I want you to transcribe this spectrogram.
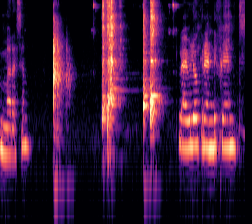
నిమ్మరసం. లైవ్లోకి రండి ఫ్రెండ్స్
